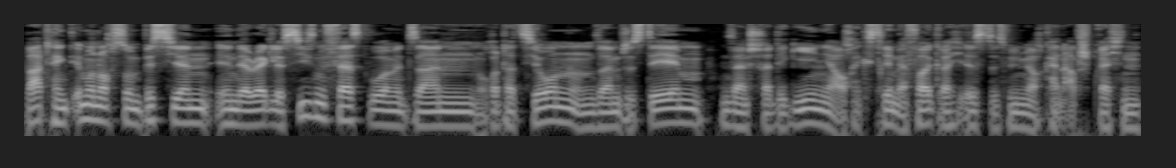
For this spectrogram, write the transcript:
Bud hängt immer noch so ein bisschen in der Regular Season fest, wo er mit seinen Rotationen und seinem System und seinen Strategien ja auch extrem erfolgreich ist. Das will mir auch kein absprechen.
